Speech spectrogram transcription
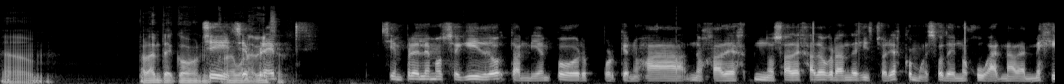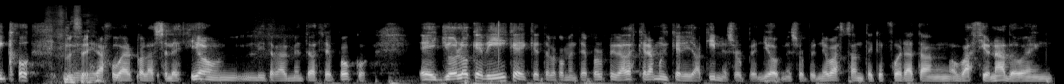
para adelante con, sí, siempre, siempre le hemos seguido también por, porque nos ha, nos, ha nos ha dejado grandes historias como eso de no jugar nada en México y venir a jugar con la selección literalmente hace poco. Eh, yo lo que vi, que, te lo comenté por privado, es que era muy querido aquí, me sorprendió, me sorprendió bastante que fuera tan ovacionado en,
